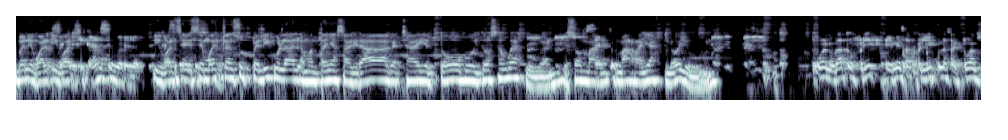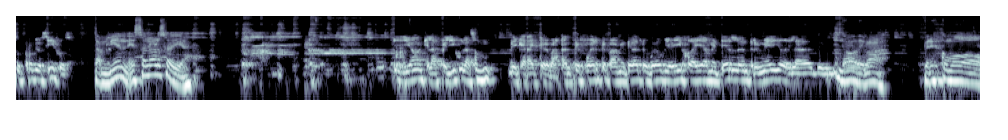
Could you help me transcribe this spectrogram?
Bueno, igual, igual, sacrificarse por el arte. igual se, se muestra en sus películas la montaña sagrada, ¿cachai? El topo y todas esas weas, pues, que son más, más rayadas que el hoyo. Bueno, dato freak, en esas películas actúan sus propios hijos. También, eso no lo sabía. Y digamos que las películas son de carácter bastante fuerte para meter a tu propio hijo ahí a meterlo entre medio de la. No, de más. Pero es como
